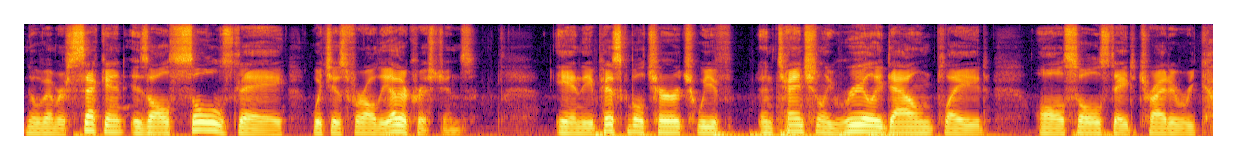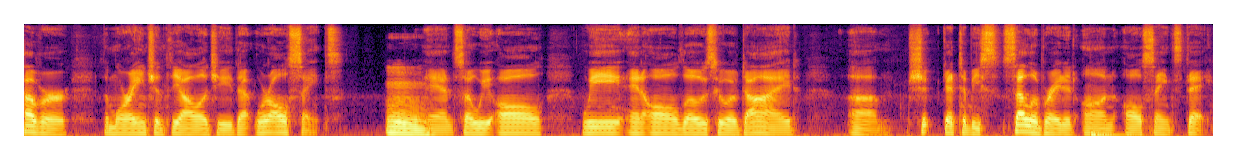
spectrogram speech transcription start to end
November 2nd is All Souls Day, which is for all the other Christians. In the Episcopal Church, we've intentionally really downplayed All Souls Day to try to recover the more ancient theology that we're all saints. Mm. And so we all, we and all those who have died, um, should get to be celebrated on All Saints Day.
